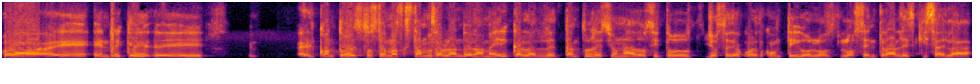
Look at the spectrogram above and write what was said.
Ahora, eh, Enrique, eh, eh, con todos estos temas que estamos hablando de la América, las tantos lesionados y todo, yo estoy de acuerdo contigo, los, los centrales, quizá es la,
